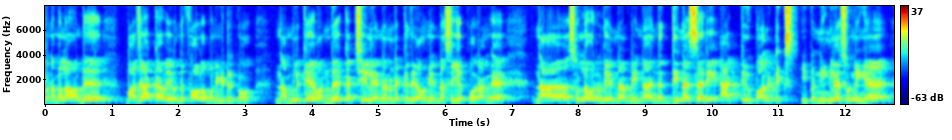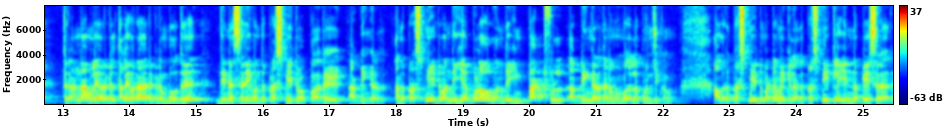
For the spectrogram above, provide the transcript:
இப்போ நம்மலாம் வந்து பாஜகவை வந்து ஃபாலோ பண்ணிக்கிட்டு இருக்கோம். நம்மளுக்கே வந்து கட்சியில் என்ன நடக்குது அவங்க என்ன செய்ய போகிறாங்க நான் சொல்ல வர்றது என்ன அப்படின்னா இந்த தினசரி ஆக்டிவ் பாலிடிக்ஸ் இப்போ நீங்களே சொன்னீங்க திரு அண்ணாமலை அவர்கள் தலைவராக இருக்கிறபோது தினசரி வந்து ப்ரெஸ் மீட் வைப்பார் அப்படிங்கிறது. அந்த ப்ரெஸ் மீட் வந்து எவ்வளோ வந்து இம்பேக்ட்ஃபுல் அப்படிங்கிறத நம்ம முதல்ல புரிஞ்சுக்கணும். அவர் ப்ரெஸ் மீட் மட்டும் வைக்கல. அந்த ப்ரெஸ் மீட்டில் என்ன பேசுகிறாரு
